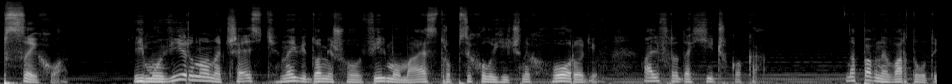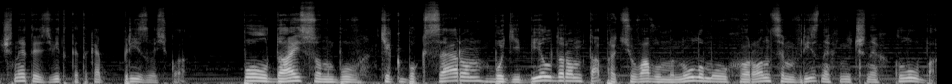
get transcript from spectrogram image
Психо. Ймовірно, на честь найвідомішого фільму маестро психологічних горорів Альфреда Хічкока. Напевне, варто уточнити, звідки таке прізвисько. Пол Дайсон був кікбоксером, бодібілдером та працював у минулому охоронцем в різних нічних клубах.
